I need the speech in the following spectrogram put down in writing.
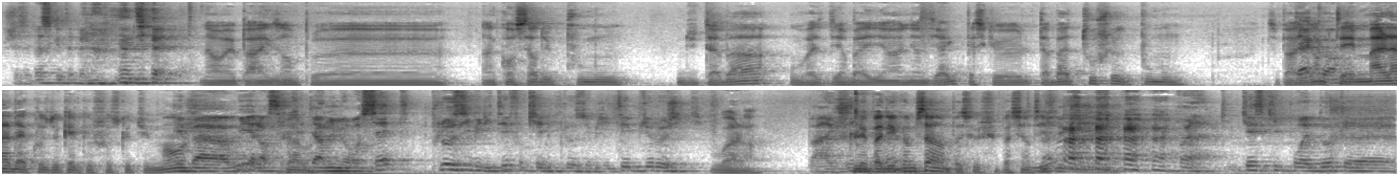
Je sais pas ce que tu appelles un lien direct. Non, mais par exemple, euh, un cancer du poumon du tabac, on va se dire, bah, il y a un lien direct parce que le tabac touche le poumon. Si par exemple, tu es malade à cause de quelque chose que tu Et manges, bah oui, alors c'est le critère numéro 7, plausibilité, il faut qu'il y ait une plausibilité biologique. voilà. Par Je exemple, l'ai pas dit comme ça hein, parce que je suis pas scientifique. mais- Voilà, qu'est-ce qui pourrait être d'autre euh,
